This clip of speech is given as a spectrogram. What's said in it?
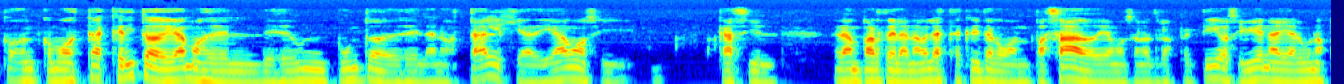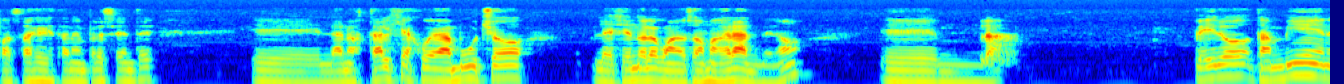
como está escrito, digamos, desde un punto, desde la nostalgia, digamos, y casi el, gran parte de la novela está escrita como en pasado, digamos, en retrospectivo, si bien hay algunos pasajes que están en presente, eh, la nostalgia juega mucho leyéndolo cuando sos más grande, ¿no? Em, pero también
